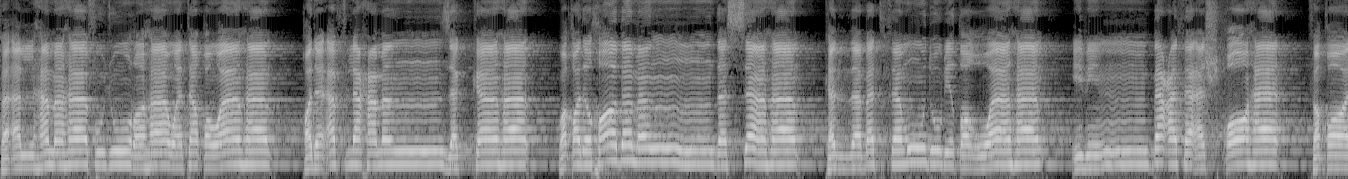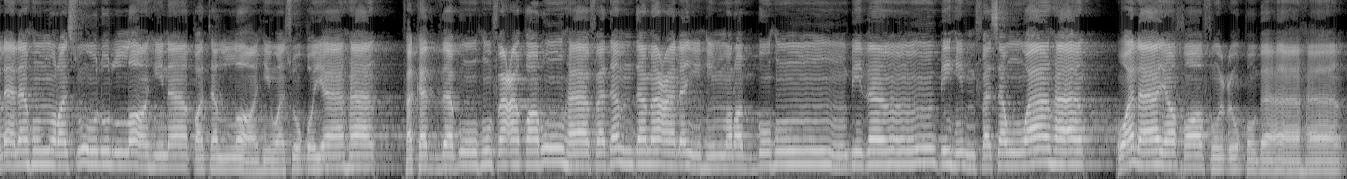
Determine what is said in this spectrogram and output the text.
فألهمها فجورها وتقواها قد أفلح من زكاها وقد خاب من دساها كذبت ثمود بطغواها إذ انبعث أشقاها فقال لهم رسول الله ناقة الله وسقياها. فكذبوه فعقروها فدمدم عليهم ربهم بذنبهم فسواها ولا يخاف عقباها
